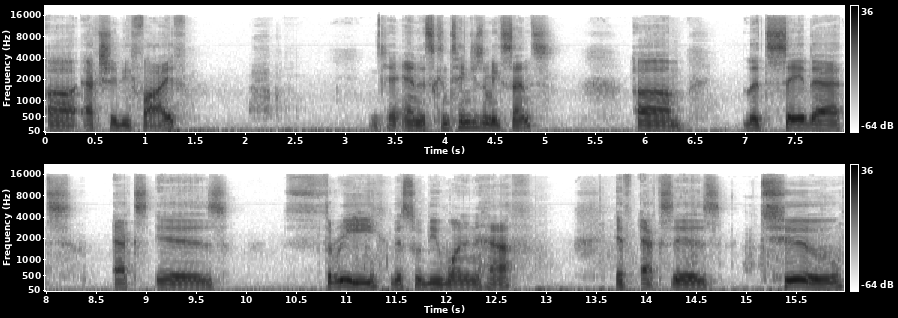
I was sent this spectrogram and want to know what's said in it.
uh, x should be five. Okay, and this continues to make sense. Um, let's say that x is 3, this would be 1 and a half. If x is 2,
